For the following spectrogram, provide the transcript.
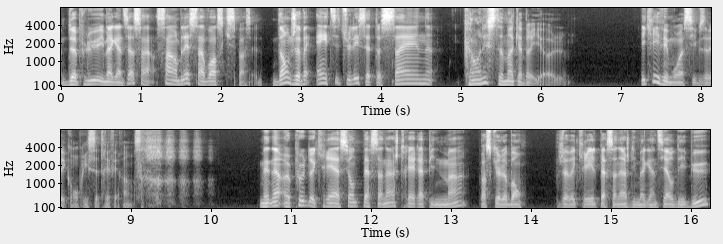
De plus, Imagantia semblait savoir ce qui se passait. Donc, je vais intituler cette scène Quand l'estomac cabriole. Écrivez-moi si vous avez compris cette référence. Maintenant, un peu de création de personnages très rapidement, parce que le bon, j'avais créé le personnage d'Imagantia au début.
